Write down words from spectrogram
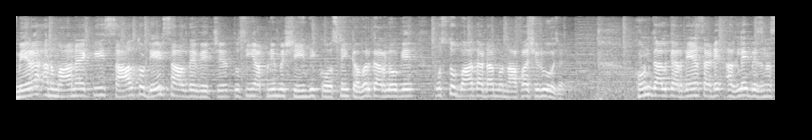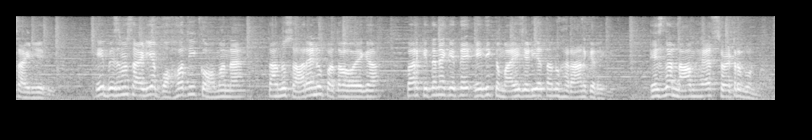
ਮੇਰਾ ਅਨੁਮਾਨ ਹੈ ਕਿ ਸਾਲ ਤੋਂ ਡੇਢ ਸਾਲ ਦੇ ਵਿੱਚ ਤੁਸੀਂ ਆਪਣੀ ਮਸ਼ੀਨ ਦੀ ਕੋਸਟਿੰਗ ਕਵਰ ਕਰ ਲੋਗੇ, ਉਸ ਤੋਂ ਬਾਅਦ ਤੁਹਾਡਾ ਮੁਨਾਫਾ ਸ਼ੁਰੂ ਹੋ ਜਾਏਗਾ। ਹੁਣ ਗੱਲ ਕਰਦੇ ਹਾਂ ਸਾਡੇ ਅਗਲੇ ਬਿਜ਼ਨਸ ਆਈਡੀਆ ਦੀ। ਇਹ ਬਿਜ਼ਨਸ ਆਈਡੀਆ ਬਹੁਤ ਹੀ ਕਾਮਨ ਹੈ, ਤੁਹਾਨੂੰ ਸਾਰਿਆਂ ਨੂੰ ਪਤਾ ਹੋਵੇਗਾ ਪਰ ਕਿਤੇ ਨਾ ਕਿਤੇ ਇਹਦੀ ਕਮਾਈ ਜਿਹੜੀ ਹੈ ਤੁਹਾਨੂੰ ਹੈਰਾਨ ਕਰੇਗੀ। ਇਸ ਦਾ ਨਾਮ ਹੈ ਸਵੈਟਰ ਬੁਣਨਾ।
